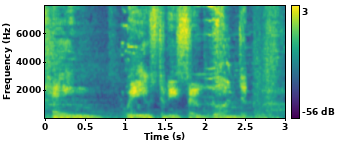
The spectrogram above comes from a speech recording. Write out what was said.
came, we used to be so good.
